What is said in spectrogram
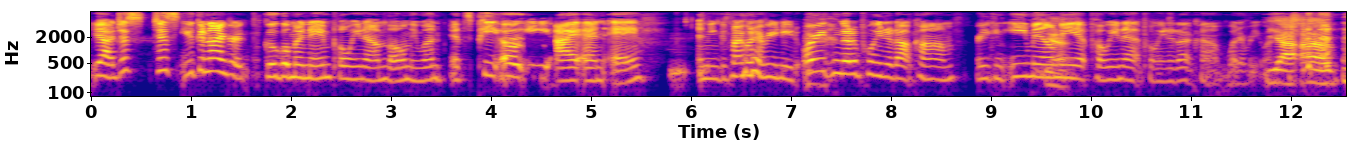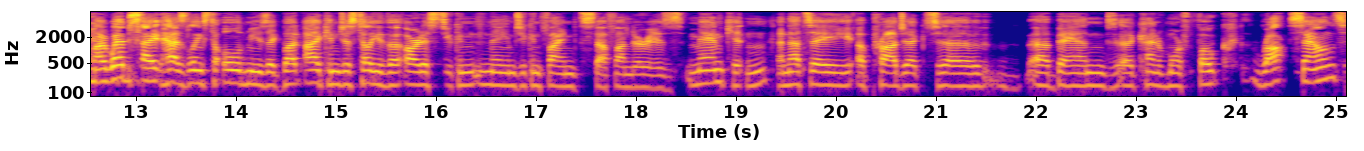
yeah, just just you can either Google my name, Poina. I'm the only one. It's P O E I N A and you can find whatever you need. Or you can go to poina.com or you can email yeah. me at poina at poina.com whatever you want. Yeah uh, my website has links to old music but i can just tell you the artists you can names you can find stuff under is man kitten and that's a, a project uh, a band uh, kind of more folk rock sounds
